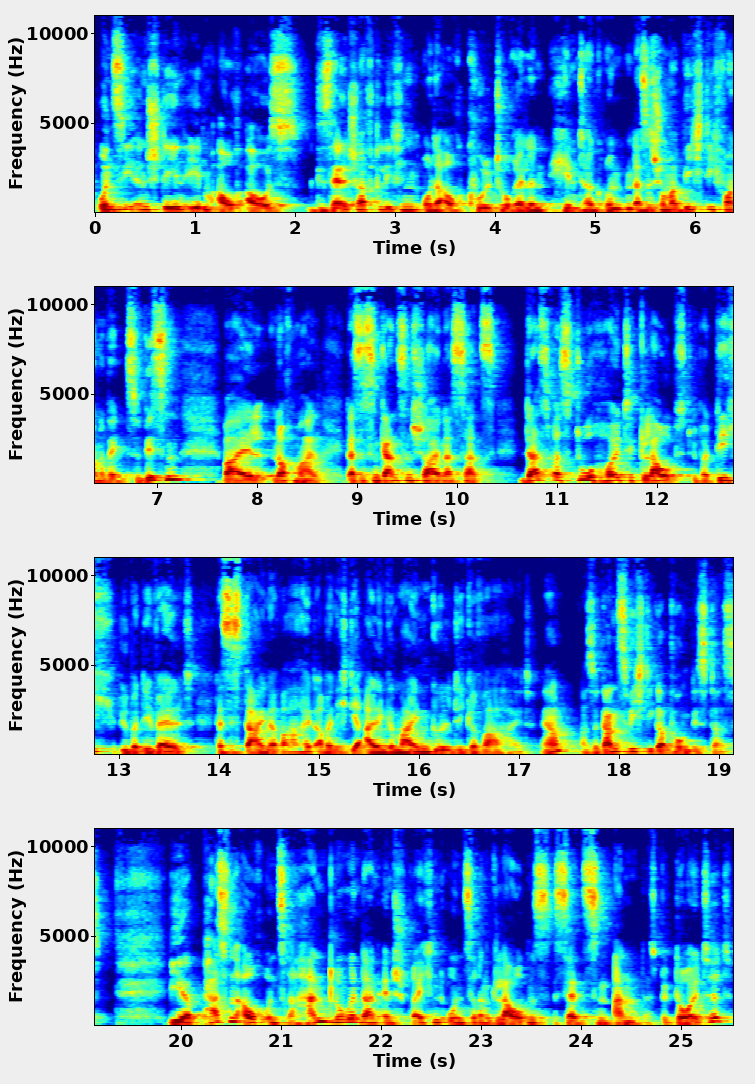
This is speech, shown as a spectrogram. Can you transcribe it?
Und sie entstehen eben auch aus gesellschaftlichen oder auch kulturellen Hintergründen. Das ist schon mal wichtig vorneweg zu wissen, weil nochmal, das ist ein ganz entscheidender Satz. Das, was du heute glaubst über dich, über die Welt, das ist deine Wahrheit, aber nicht die allgemeingültige Wahrheit. Ja? Also ganz wichtiger Punkt ist das. Wir passen auch unsere Handlungen dann entsprechend unseren Glaubenssätzen an. Das bedeutet,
